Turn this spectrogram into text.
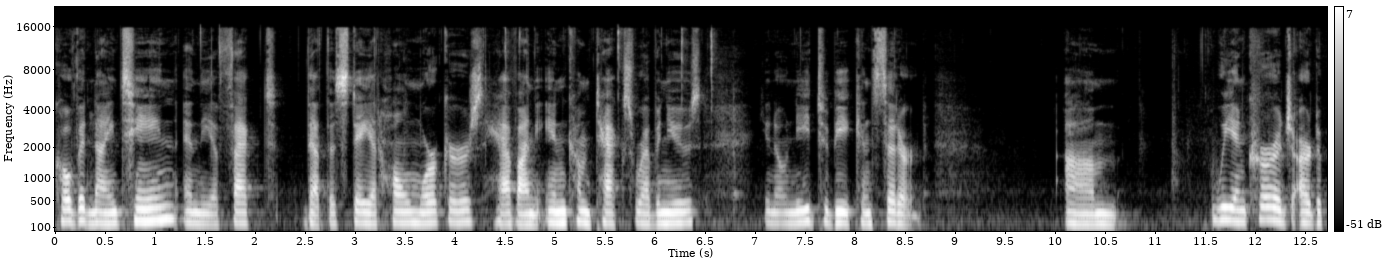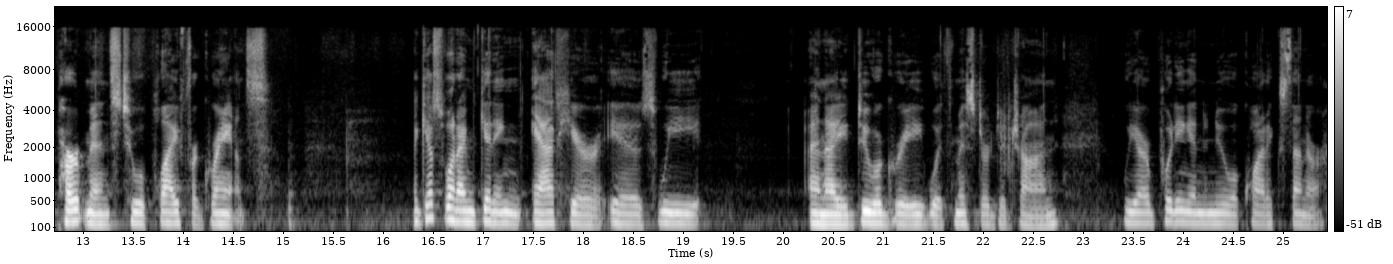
COVID 19 and the effect that the stay at home workers have on income tax revenues, you know, need to be considered. Um, we encourage our departments to apply for grants. I guess what I'm getting at here is we, and I do agree with Mr. DeJohn, we are putting in a new aquatic center.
